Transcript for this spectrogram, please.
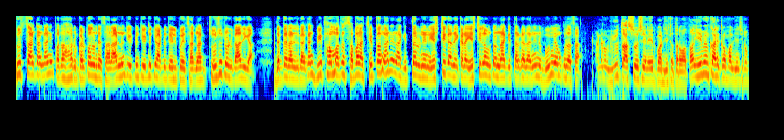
చూస్తా అంటాం కానీ పదహారు గడపలు ఉండే సార్. అటు నుంచి ఇటు నుంచి ఇటు నుంచి అటు నుంచి వెళ్ళిపోయింది సార్. నాకు చూసేటోళ్ళు కాదు ఇక. దగ్గర రాలేదు కానీ కానీ బీఫామ్ మాత్రం సభలో చెప్పగానే నాకు ఇస్తారు. నేను ఎస్టీ కదా ఇక్కడ ఎస్టీలో ఉంటాను నాకు ఇస్తారు కదా అని నేను భూమి అమ్ముకున్నా సార్. అంటే నువ్వు యూత్ అసోసియేషన్ ఏర్పాటు చేసిన తర్వాత ఏమేమి కార్యక్రమాలు చేసినావు?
